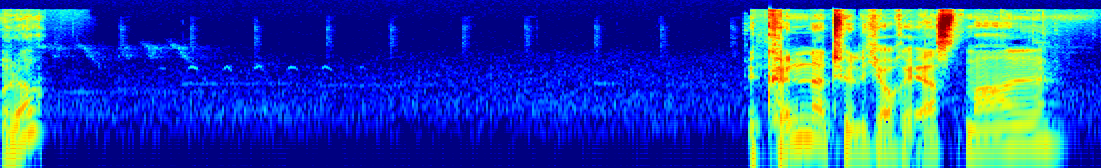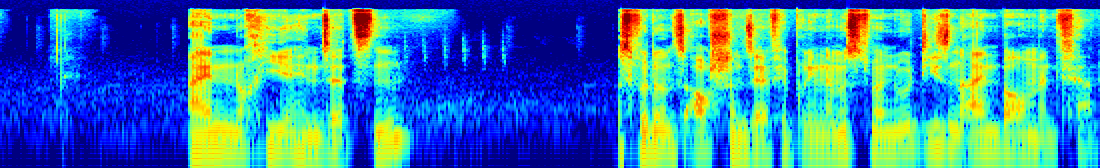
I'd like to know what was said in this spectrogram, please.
Oder? Wir können natürlich auch erstmal einen noch hier hinsetzen. Das würde uns auch schon sehr viel bringen. Da müssten wir nur diesen einen Baum entfernen.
